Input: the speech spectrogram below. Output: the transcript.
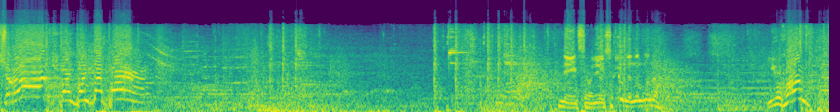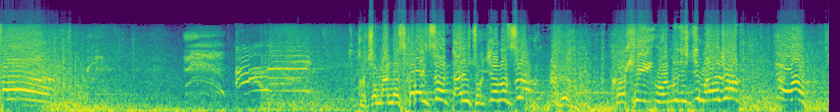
저거! 빵빵빵빵! 네 여기서 여기서 끝내는구나. 유황 빵 걱정 마, 나 살아있어! 나는 죽지 않았어! 그렇게 울부짖지 말아줘! 어!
